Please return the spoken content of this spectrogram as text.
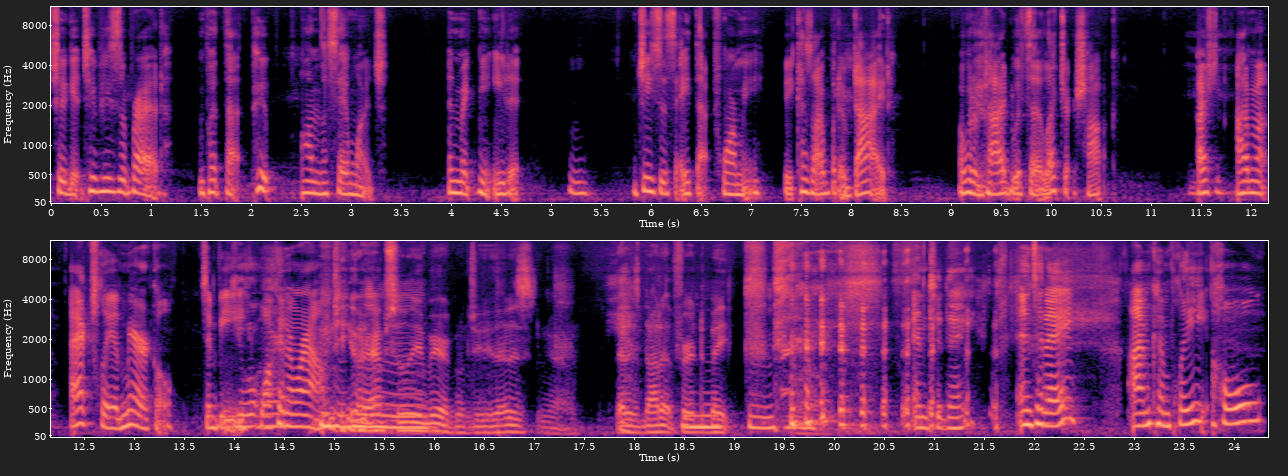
She would get two pieces of bread and put that poop on the sandwich, and make me eat it. Hmm. Jesus ate that for me because I would have died. I would have died with the electric shock. I, I'm a, actually a miracle to be You are. walking around. you are absolutely a mm-hmm. miracle, Judy. That is that is not up for a mm-hmm. debate. Mm-hmm. And today? And today, I'm complete, whole,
